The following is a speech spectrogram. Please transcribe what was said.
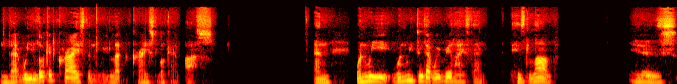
that we look at Christ and we let Christ look at us. And when we when we do that, we realize that His love is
